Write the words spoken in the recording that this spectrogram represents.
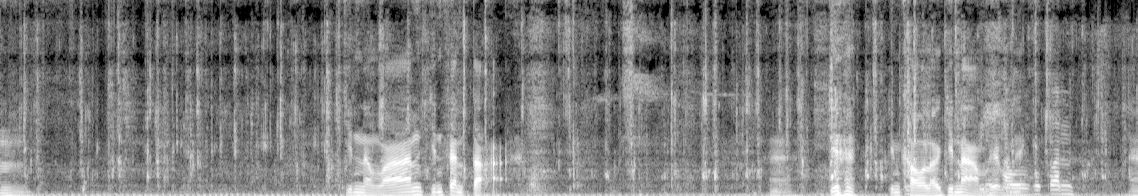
อืม กินน้ำหวาน กินแฟนตาอ่ากินกินข้าวแล้วกินน้ำกิเด้นแบบเขานี้ซะก่อนอ่า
